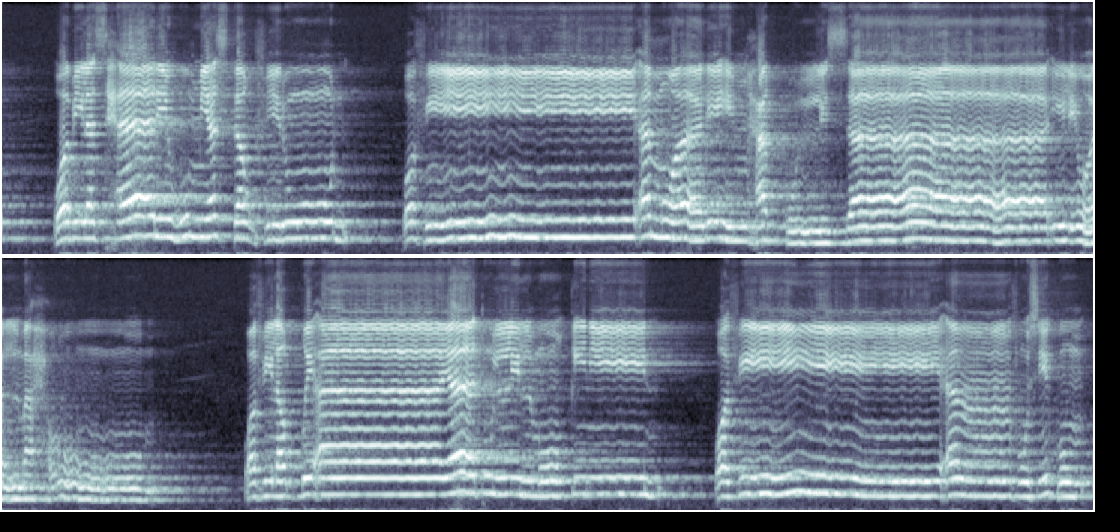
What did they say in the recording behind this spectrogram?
وبالأسحار هم يستغفرون وفي أموالهم حق للسائل والمحروم وفي الأرض آيات للموقنين وفي أنفسكم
